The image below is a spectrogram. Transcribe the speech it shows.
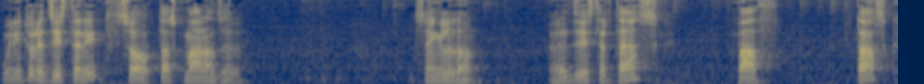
We need to register it. So task manager. Singleton. Register task path task.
